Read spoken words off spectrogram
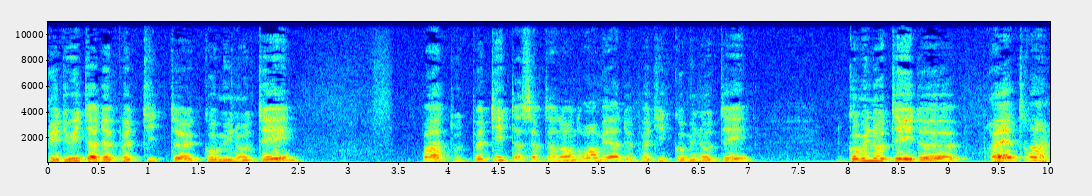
réduite à de petites communautés, pas toutes petites à certains endroits, mais à de petites communautés, communautés de prêtres,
